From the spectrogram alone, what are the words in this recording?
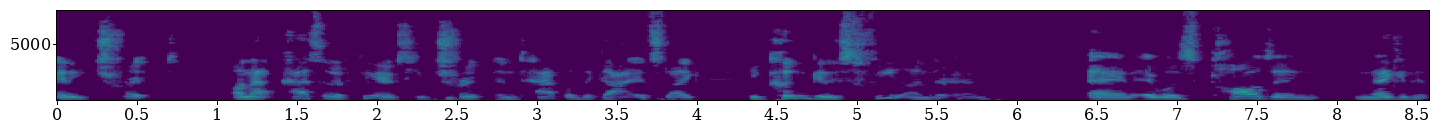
and he tripped. On that pass interference, he tripped and tackled the guy. It's like he couldn't get his feet under him, and it was causing negative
